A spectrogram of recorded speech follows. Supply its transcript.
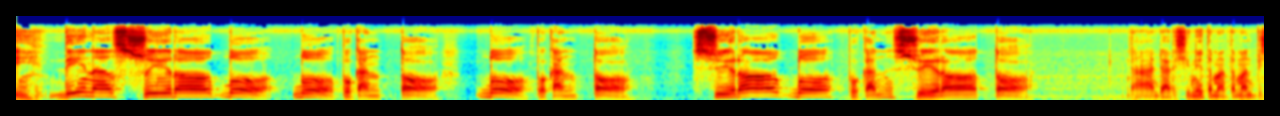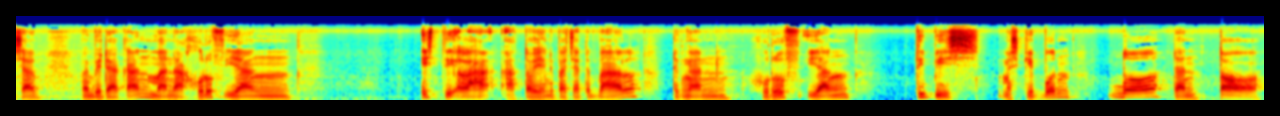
Ihdinas sirata do bukan to, do bukan to. Sirata bukan sirata. Nah, dari sini teman-teman bisa membedakan mana huruf yang istilah atau yang dibaca tebal dengan huruf yang tipis meskipun do dan to.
